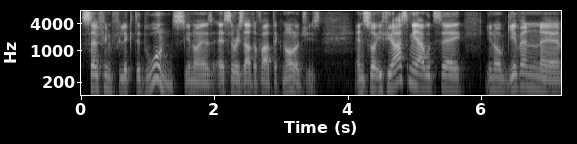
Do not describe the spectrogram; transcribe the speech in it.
self-inflicted wounds, you know, as, as a result of our technologies. And so, if you ask me, I would say, you know, given uh,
